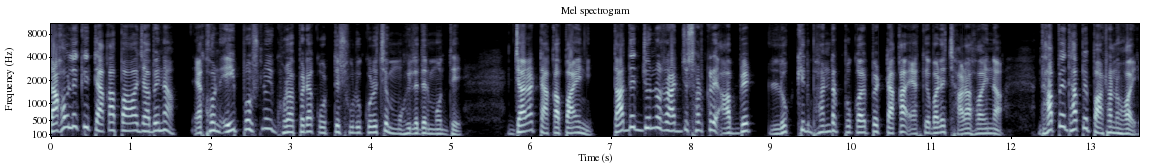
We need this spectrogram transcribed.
তাহলে কি টাকা পাওয়া যাবে না? এখন এই প্রশ্নই ঘোরাফেরা করতে শুরু করেছে মহিলাদের মধ্যে। যারা টাকা পায়নি, তাদের জন্য রাজ্য সরকারের আপডেট, লক্ষ্মীর ভাণ্ডার প্রকল্পের টাকা একেবারে ছাড়া হয় না। ধাপে ধাপে পাঠানো হয়।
